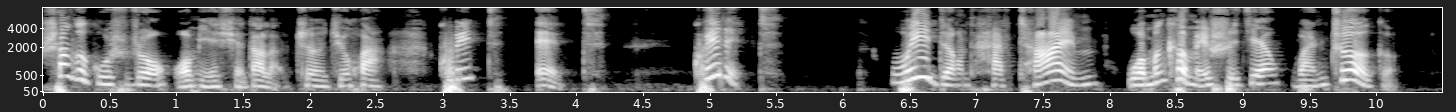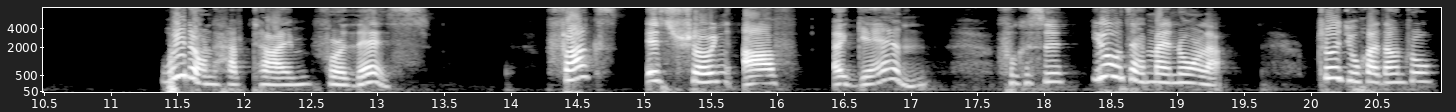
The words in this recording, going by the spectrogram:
上个故事中我们也学到了这句话：Quit it，quit it。We don't have time，我们可没时间玩这个。We don't have time for this。Fox is showing off again。福克斯又在卖弄了。这句话当中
